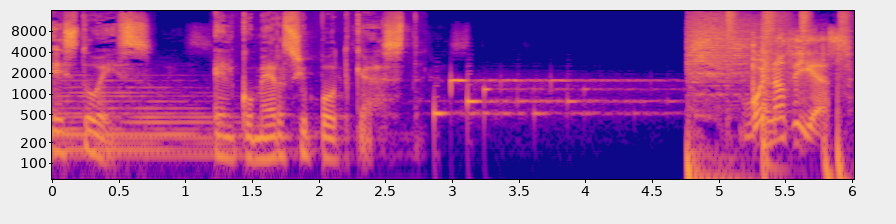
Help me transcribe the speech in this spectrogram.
Esto es El Comercio Podcast. Buenos días,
